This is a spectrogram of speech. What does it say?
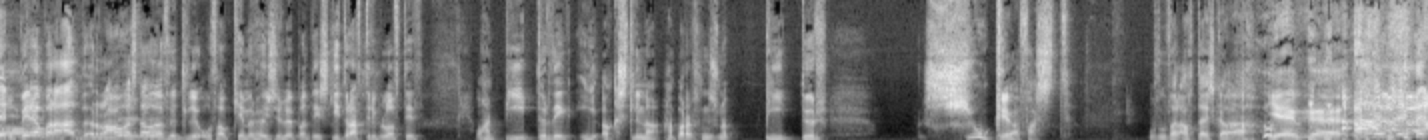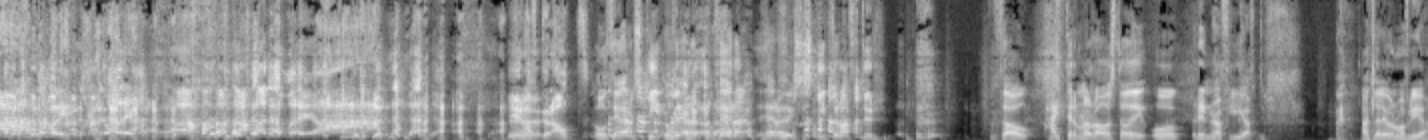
og byrja bara að ráðast á það að fullu og þá kemur hausi hlaupandi, skýtur aftur í loftið og hann býtur þig í öxlina. Hann bara svona býtur sjúklega fast. Og þú fær áttaði skada Ég eh, Ég er aftur átt og þegar hann ský, og þegar, og þegar, hann- þegar hausi skýtur aftur þá hættir hann að ráðast á þig og reynir að flýja aftur. Ætla að leifa hann að flýja?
